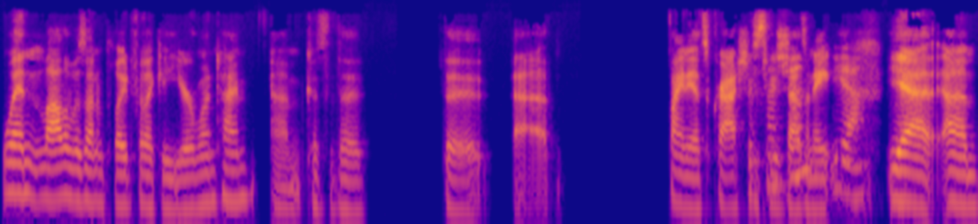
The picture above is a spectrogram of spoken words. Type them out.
when Lala was unemployed for like a year one time because um, of the the uh, finance crash in 2008 yeah. Yeah um,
